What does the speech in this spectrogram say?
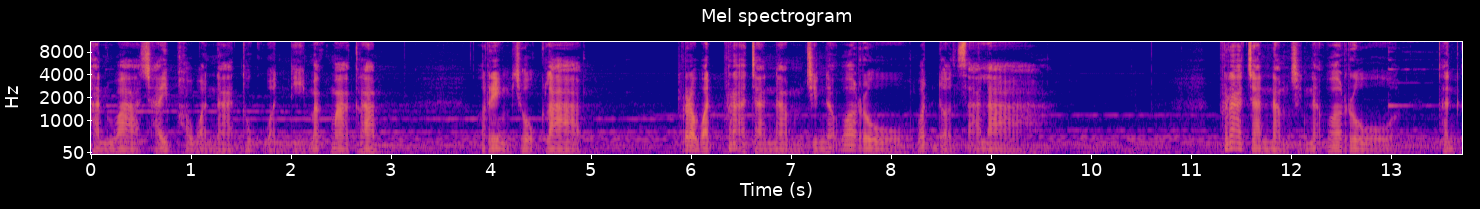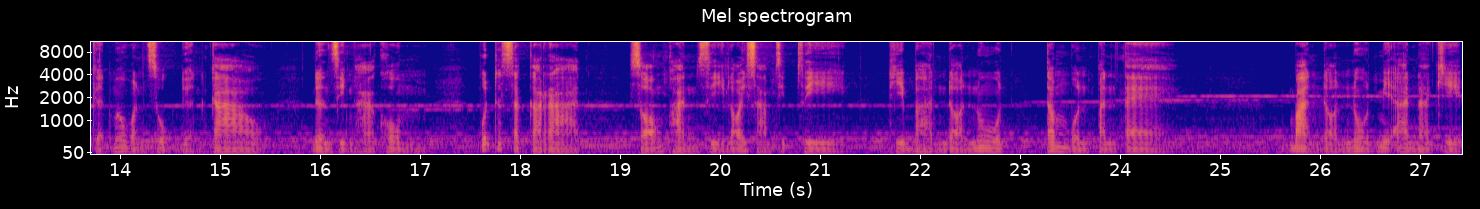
ท่านว่าใช้ภาวนาทุกวันดีมากๆครับ เร่งโชคลาภประวัติพระอาจารย์นำชินวโร วัดดอนศาลา พระอาจารย์นำชินวโร ท่านเกิดเมื่อวันศุกร์เดือน 9 เดือนสิงหาคม พุทธศักราช 2434 ที่บ้านดอนนูดตำบลปันแต่ บ้านดอนนูดมีอาณาเขต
